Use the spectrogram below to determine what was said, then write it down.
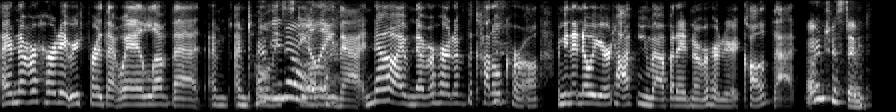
I've never heard it referred that way. I love that. I'm I'm totally you not? stealing that. No, I've never heard of the cuddle curl. I mean, I know what you're talking about, but I've never heard it called that. oh interesting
